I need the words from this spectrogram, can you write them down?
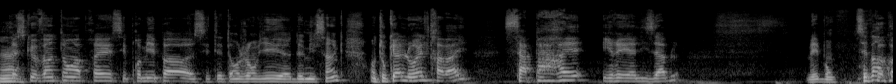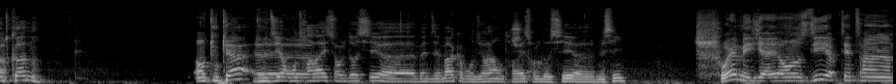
Ouais. presque 20 ans après ses premiers pas, c'était en janvier euh, 2005. En tout cas, l'OL travaille, ça paraît irréalisable, mais bon. C'est pas un coup de com? En tout cas, Je veux dire, on euh, travaille sur le dossier euh, Benzema, comme on dirait, on travaille sur le dossier euh, Messi? Ouais, mais il y a- on se dit, il y a peut-être un,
